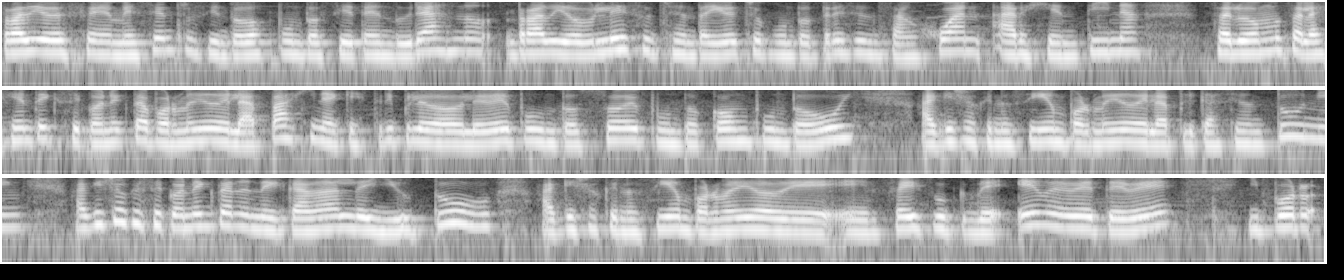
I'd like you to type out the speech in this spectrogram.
Radio FM Centro 102.7 en Durazno, Radio Bles 88.3 en San Juan, Argentina. Saludamos a la gente que se conecta por medio de la página que es www.soe.com.uy, aquellos que nos siguen por medio de la aplicación Tuning, aquellos que se conectan en el canal de YouTube, aquellos que nos siguen por medio del Facebook de MBTV y por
